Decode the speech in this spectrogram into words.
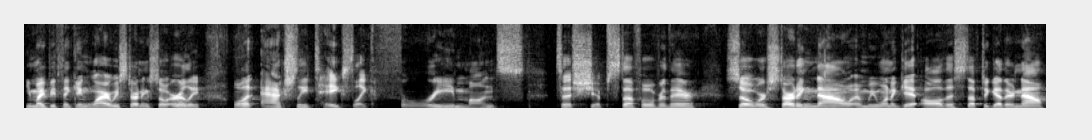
You might be thinking, why are we starting so early? Well, it actually takes like three months to ship stuff over there. So we're starting now and we want to get all this stuff together. Now,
